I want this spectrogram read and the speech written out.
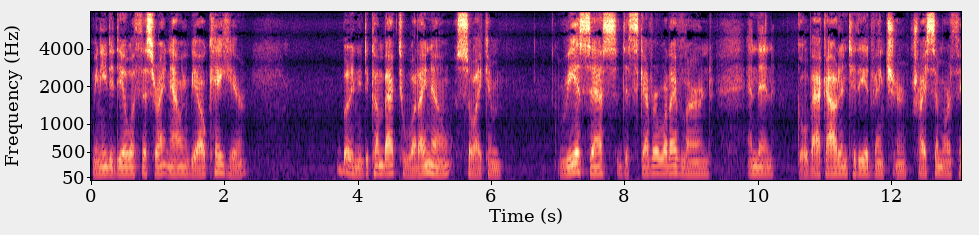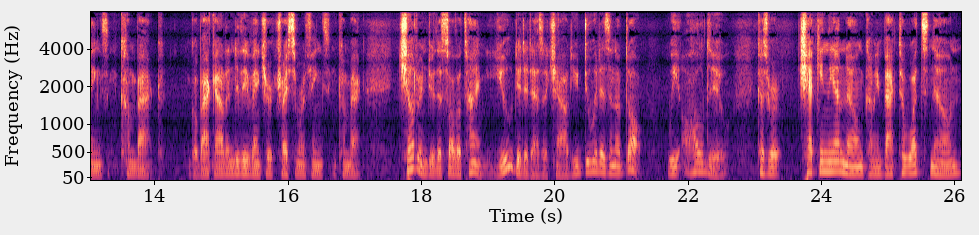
We need to deal with this right now and be okay here. But I need to come back to what I know so I can reassess, discover what I've learned, and then go back out into the adventure, try some more things, and come back. Go back out into the adventure, try some more things, and come back. Children do this all the time. You did it as a child, you do it as an adult. We all do. Because we're checking the unknown, coming back to what's known,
